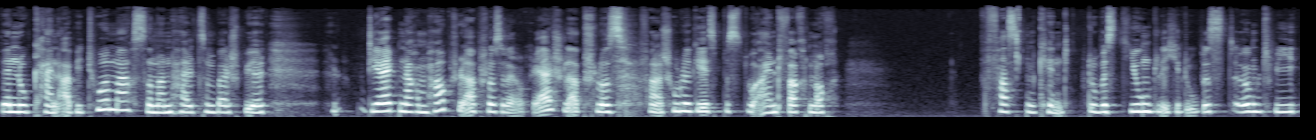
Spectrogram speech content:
wenn du kein Abitur machst, sondern halt zum Beispiel direkt nach dem Hauptschulabschluss oder Realschulabschluss von der Schule gehst, bist du einfach noch fast ein Kind. Du bist Jugendliche, du bist irgendwie,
